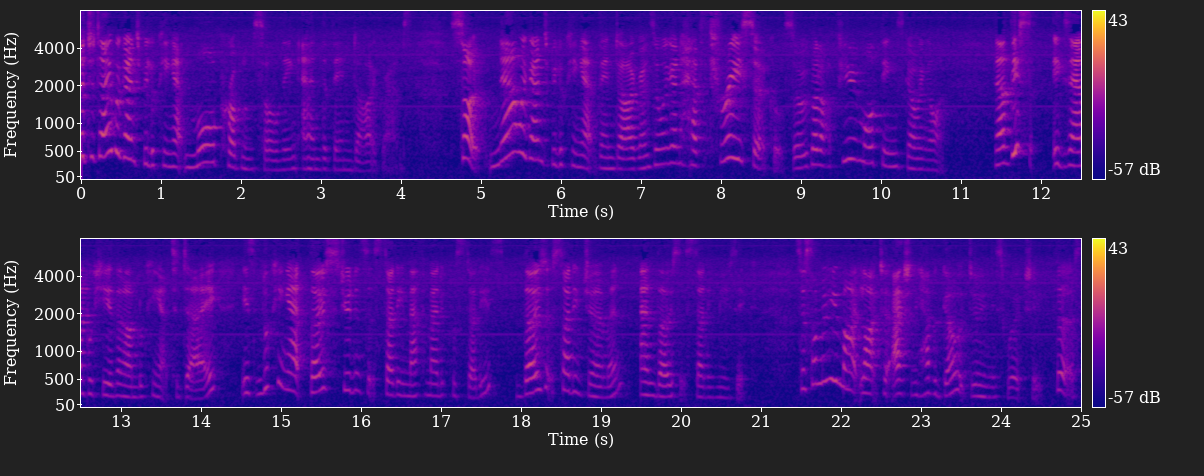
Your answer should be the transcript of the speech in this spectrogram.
So today we're going to be looking at more problem solving and the Venn diagrams. So now we're going to be looking at Venn diagrams and we're going to have three circles. So we've got a few more things going on. Now this example here that I'm looking at today is looking at those students that study mathematical studies, those that study German and those that study music. So some of you might like to actually have a go at doing this worksheet first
